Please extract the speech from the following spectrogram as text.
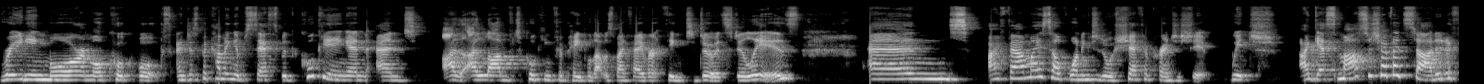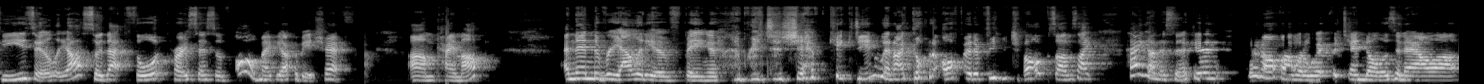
reading more and more cookbooks and just becoming obsessed with cooking and and I, I loved cooking for people. That was my favorite thing to do. It still is. And I found myself wanting to do a chef apprenticeship, which I guess MasterChef had started a few years earlier. So that thought process of, oh, maybe I could be a chef um, came up. And then the reality of being an apprentice chef kicked in when I got offered a few jobs. I was like, hang on a second, I don't know if I want to work for $10 an hour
